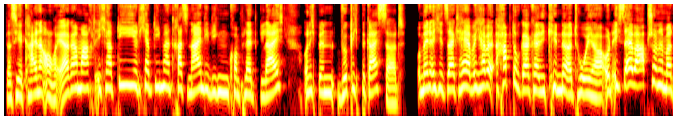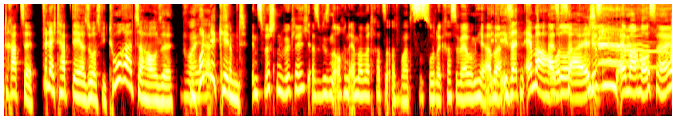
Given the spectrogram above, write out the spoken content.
Dass hier keiner auch noch Ärger macht. Ich habe die und ich habe die Matratze. Nein, die liegen komplett gleich und ich bin wirklich begeistert. Und wenn ihr euch jetzt sagt, hey, aber ich habe hab doch gar keine Kinder, Toja, und ich selber hab schon eine Matratze. Vielleicht habt ihr ja sowas wie Tora zu Hause. Boah, Ein ja, Hundekind. Inzwischen wirklich, also wir sind auch in Emma-Matratzen. Oh, boah, das ist so eine krasse Werbung hier, aber ihr seid ein also Emma-Haushalt. wir sind ein Emma-Haushalt.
